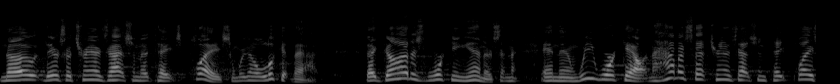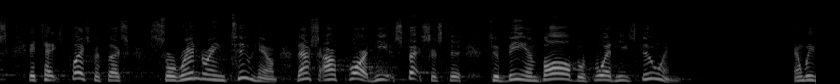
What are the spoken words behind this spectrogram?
No, there's a transaction that takes place, and we're going to look at that that God is working in us, and, and then we work out. And how does that transaction take place? It takes place with us surrendering to Him. That's our part. He expects us to, to be involved with what He's doing, and we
